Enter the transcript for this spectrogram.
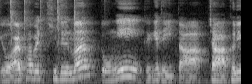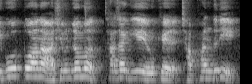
요 알파벳 키들만 동이 되게 돼 있다. 자, 그리고 또 하나 아쉬운 점은 타자기에 이렇게 자판들이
